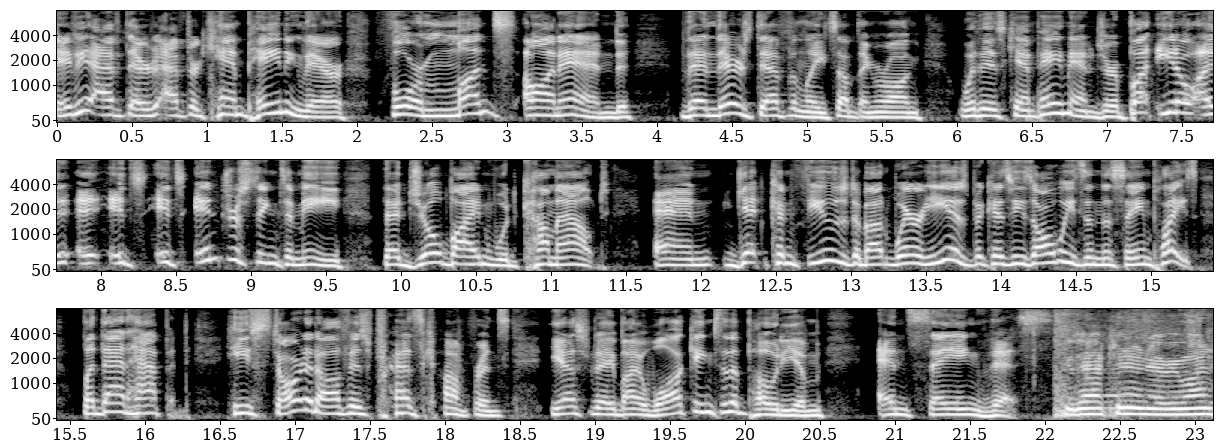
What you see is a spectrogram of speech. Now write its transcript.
if he, after after campaigning there for months on end, then there's definitely something wrong with his campaign manager. But you know, it's it's interesting to me that Joe Biden would come out and get confused about where he is because he's always in the same place. But that happened. He started off his press conference yesterday by walking to the podium and saying this. Good afternoon, everyone.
